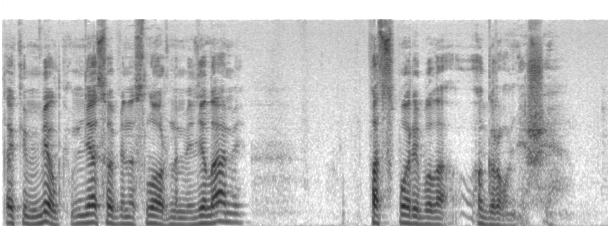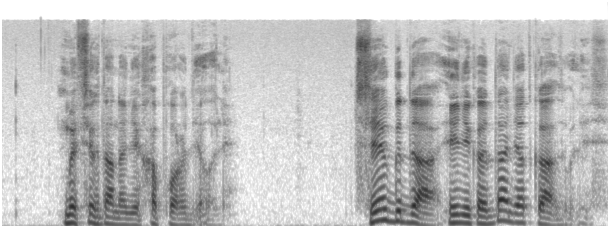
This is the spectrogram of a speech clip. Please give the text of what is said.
такими мелкими, не особенно сложными делами, подспорье было огромнейшее. Мы всегда на них опору делали. Всегда и никогда не отказывались.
